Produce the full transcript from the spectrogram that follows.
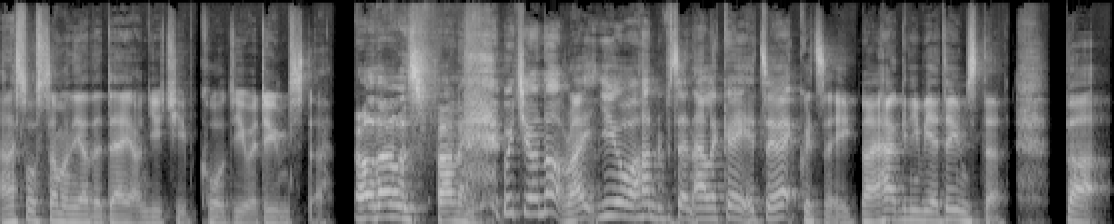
And I saw someone the other day on YouTube called you a doomster. Oh, that was funny. Which you're not, right? You're 100% allocated to equity. Like, how can you be a doomster? But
